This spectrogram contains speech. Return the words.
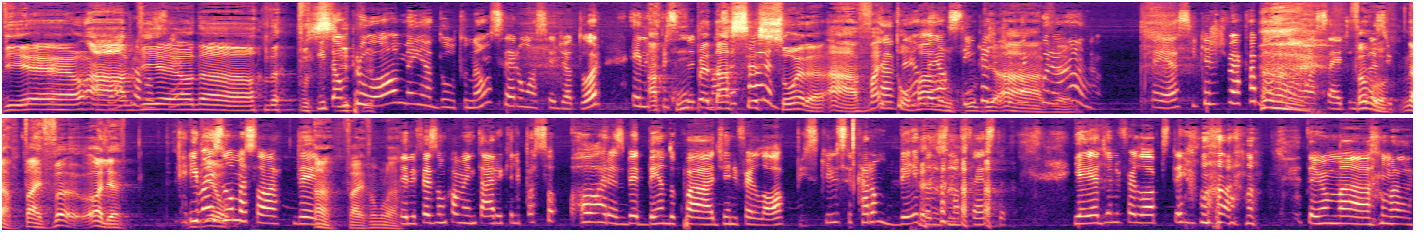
Biel! Ah, Biel, não, não é possível. Então, pro homem adulto não ser um assediador, ele A precisa culpa de é da assessora. assessora. Ah, vai Tá vendo? tomar é no assim cu, que a gente. Ah, vai curar. É assim que a gente vai acabar com o assédio no Vamos. Brasil. Não, vai, va- olha. E mais Biel- uma só dele. Ah, vai, vamos lá. Ele fez um comentário que ele passou horas bebendo com a Jennifer Lopes, que eles ficaram bêbados numa festa. E aí a Jennifer Lopes tem uma, tem uma, uma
